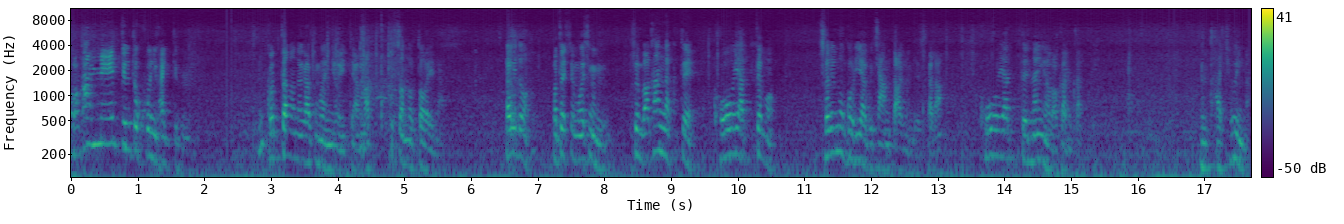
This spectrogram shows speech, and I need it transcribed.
分かんねえっていうとここに入ってくる。こったの学問においては全くその通りなだけど私もしもそれ分かんなくてこうやってもそれもご利益ちゃんとあるんですからこうやって何が分かるかって。八分が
